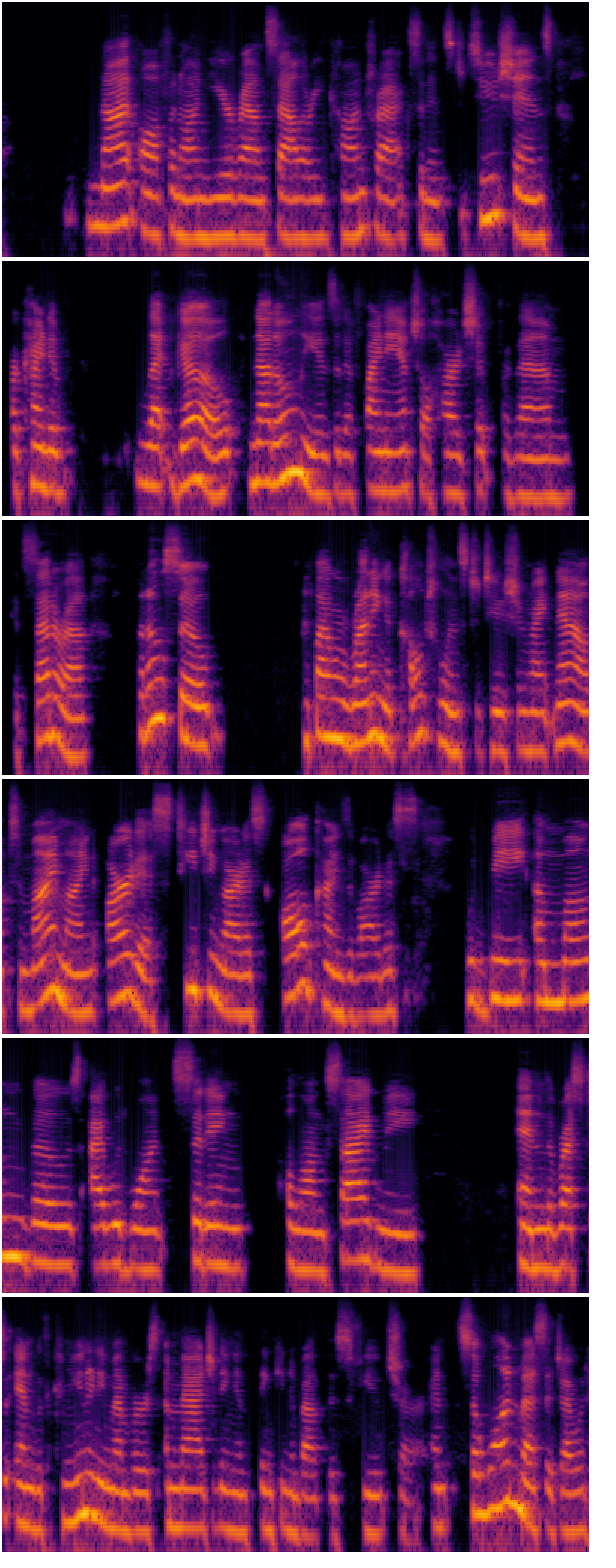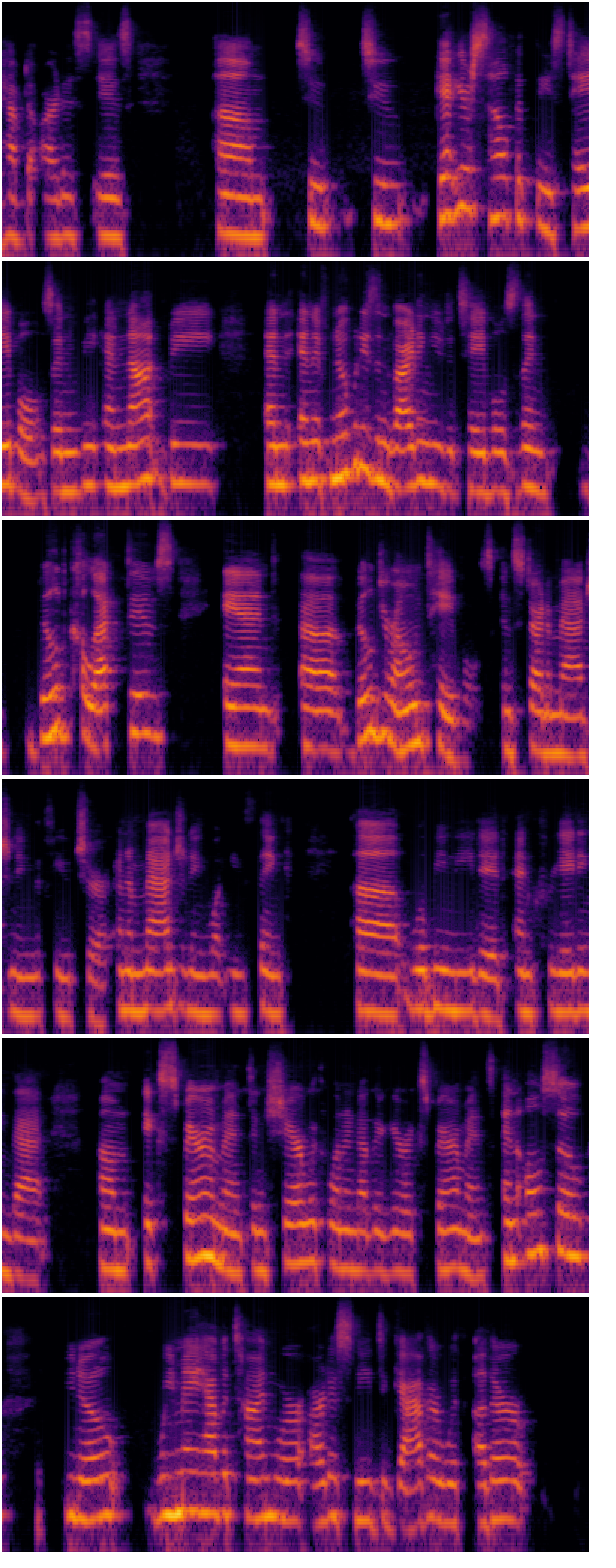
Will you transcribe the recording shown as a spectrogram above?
not often on year-round salary contracts and institutions are kind of let go. Not only is it a financial hardship for them, et cetera, but also if I were running a cultural institution right now, to my mind, artists, teaching artists, all kinds of artists would be among those I would want sitting alongside me and the rest and with community members imagining and thinking about this future and so one message i would have to artists is um, to to get yourself at these tables and be and not be and and if nobody's inviting you to tables then build collectives and uh, build your own tables and start imagining the future and imagining what you think uh, will be needed and creating that. Um, experiment and share with one another your experiments. And also, you know, we may have a time where artists need to gather with other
